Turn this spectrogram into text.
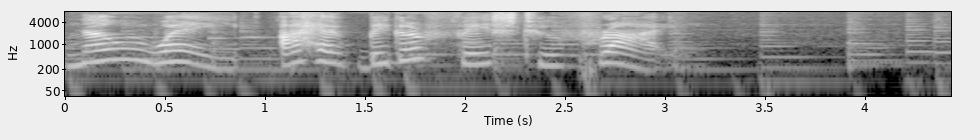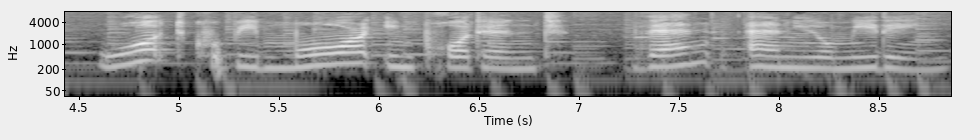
No way, I have bigger fish to fry. What could be more important than annual meeting?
